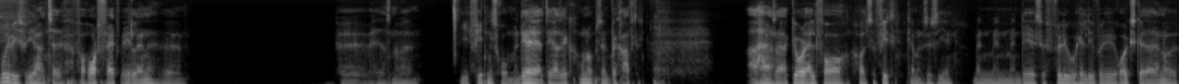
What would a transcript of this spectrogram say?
Muligvis, fordi han har taget for hårdt fat ved et eller andet... Øh, øh, hvad hedder sådan noget... I et fitnessrum, men det er, det er altså ikke 100% bekræftet. Ja. Og han altså, har gjort alt for at holde sig fit, kan man så sige. Ikke? Men, men, men det er selvfølgelig uheldigt, fordi rygskader er noget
